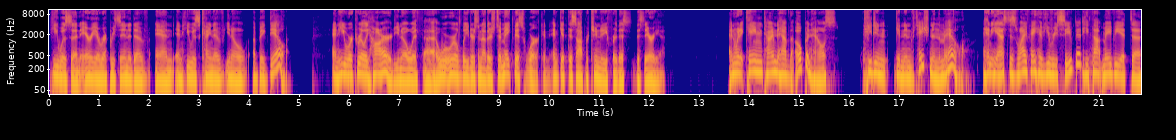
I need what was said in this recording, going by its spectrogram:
he was an area representative, and and he was kind of you know a big deal, and he worked really hard, you know, with uh, world leaders and others to make this work and and get this opportunity for this this area. And when it came time to have the open house, he didn't get an invitation in the mail and he asked his wife, Hey, have you received it? He thought maybe it uh,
